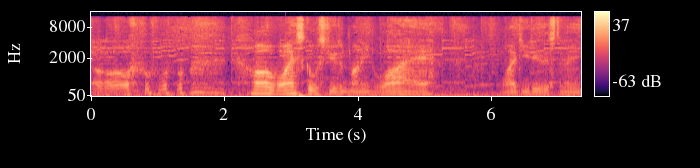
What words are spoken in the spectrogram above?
Oh, oh, why school student money? Why? Why do you do this to me?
